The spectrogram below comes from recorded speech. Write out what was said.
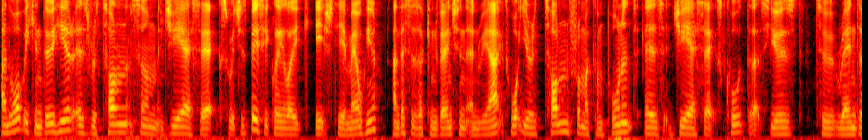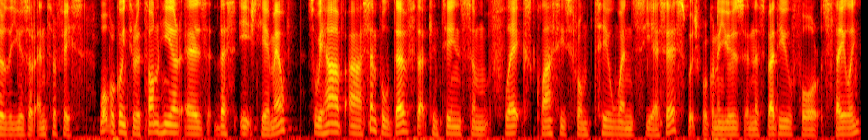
And what we can do here is return some JSX, which is basically like HTML here. And this is a convention in React. What you return from a component is JSX code that's used to render the user interface. What we're going to return here is this HTML. So we have a simple div that contains some flex classes from Tailwind CSS, which we're going to use in this video for styling.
